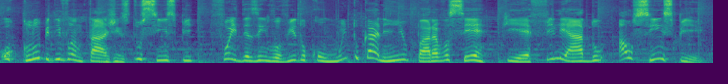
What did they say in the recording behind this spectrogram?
O Clube de Vantagens do SINSP foi desenvolvido com muito carinho para você, que é filiado ao SINSP.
